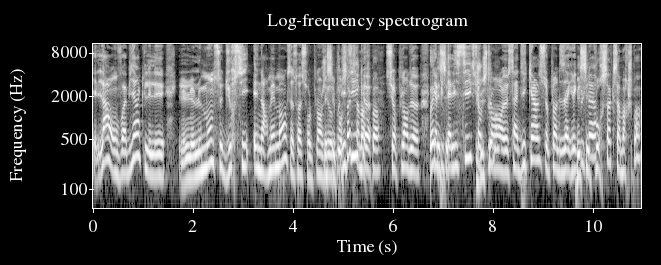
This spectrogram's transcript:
là, on voit bien que le, monde se durcit énormément, que ce soit sur le plan géopolitique, sur le plan de capitalistique, sur le plan euh, syndical, sur le plan des agriculteurs. Mais c'est pour ça que ça marche pas.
